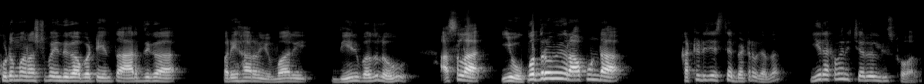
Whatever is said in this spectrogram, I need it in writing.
కుటుంబం నష్టపోయింది కాబట్టి ఇంత ఆర్థిక పరిహారం ఇవ్వాలి. దీని బదులు అసలు ఈ ఉపద్రవమే రాకుండా కట్టడి చేస్తే బెటర్ కదా. ఈ రకమైన చర్యలు తీసుకోవాలి.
